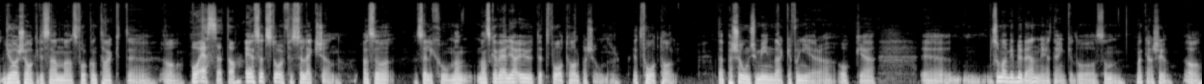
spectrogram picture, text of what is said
Gör saker tillsammans, får kontakt. eh, Ja. Och S då? S står för selection, alltså selektion. Man, man ska välja ut ett fåtal personer, ett fåtal, där personkemin verkar fungera och eh, eh, som man vill bli vän med helt enkelt och som man kanske ja,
